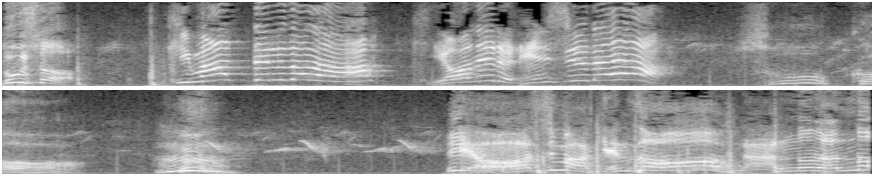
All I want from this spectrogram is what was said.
どうした？決まってるだろ。気を練る練習そうか。うんよーし負けんぞなんのなんの？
